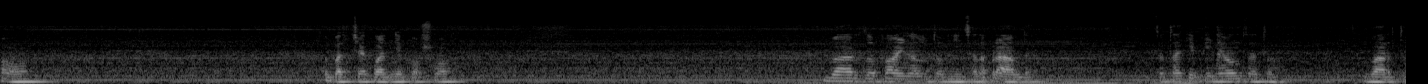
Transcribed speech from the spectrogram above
O. Zobaczcie jak ładnie poszło. Bardzo fajna lutownica, naprawdę. Za takie pieniądze to warto.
